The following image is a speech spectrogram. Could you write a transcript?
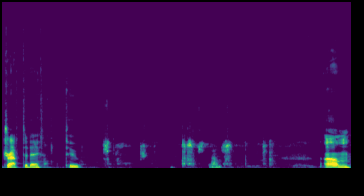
draft today, too. Um, Um,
